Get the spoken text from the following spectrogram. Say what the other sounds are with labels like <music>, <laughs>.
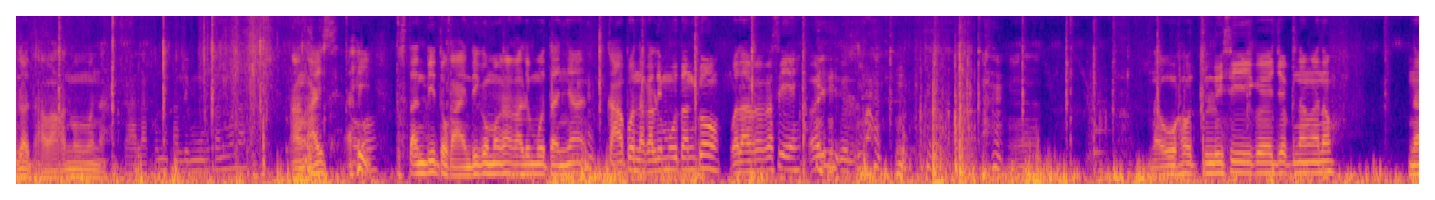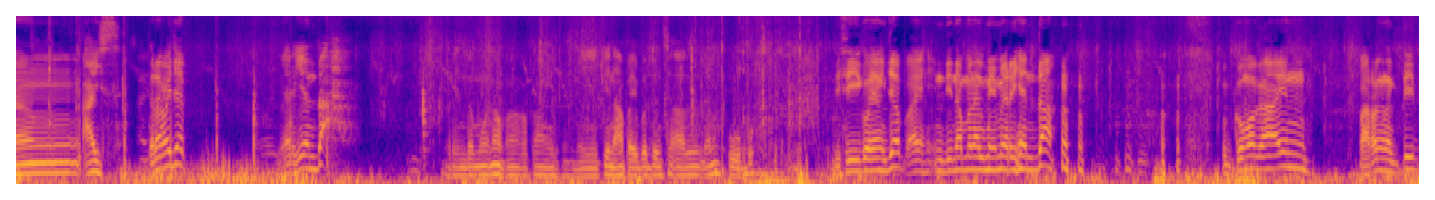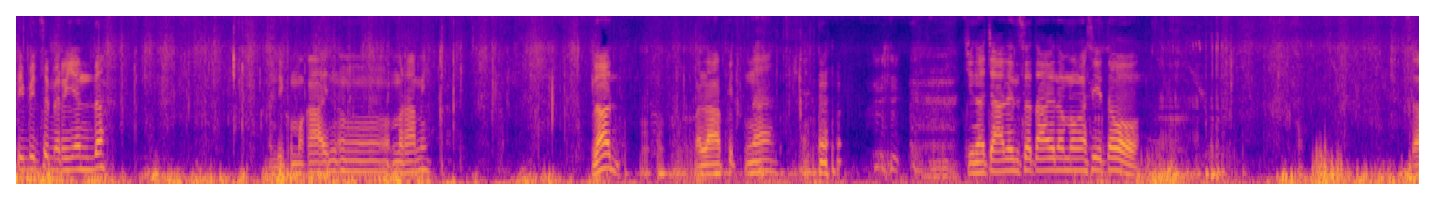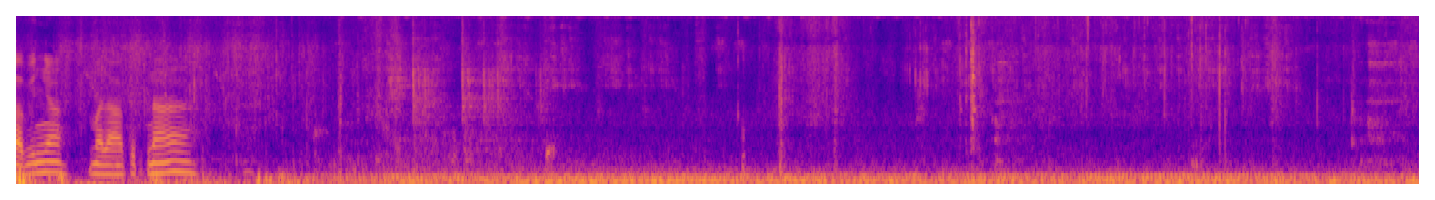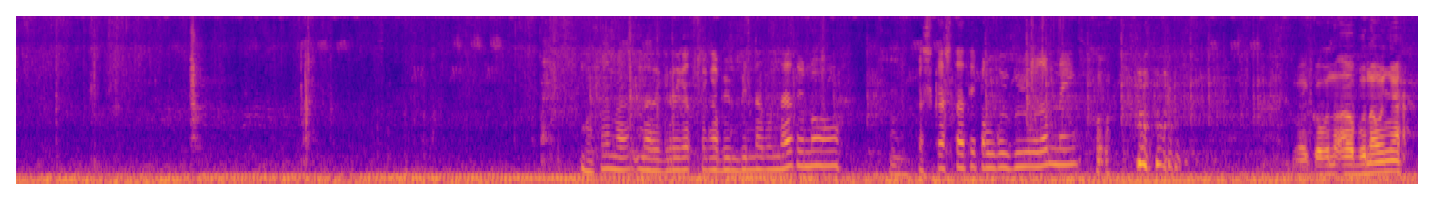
Lord, hawakan mo muna. Kala ko nakalimutan mo na. Ang ice? Ay, Oo. basta andito ka, hindi ko makakalimutan yan. <laughs> Kahapon nakalimutan ko, wala ka kasi eh. Ay, yun. Ayan. <laughs> Nauhaw tuloy si Kuya Jeff ng ano, ng ice. Tara Kuya Jeff, merienda. Merienda muna mga kapangil. May tinapay ba dun sa al- ano, kubo? Di si Kuya Jeff, ay hindi naman nagme-merienda. <laughs> Pag kumakain, parang nagtitipid sa merienda. Kumakain ng marami. Lord, malapit na. <laughs> China-challenge na tayo ng mga sito. Sabi niya, malapit na. Maka na narigrigat sa nga bimbin na ron natin no. Kaskas natin pang guyguyo lang <laughs> na eh. May kuno abunaw niya. <laughs>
